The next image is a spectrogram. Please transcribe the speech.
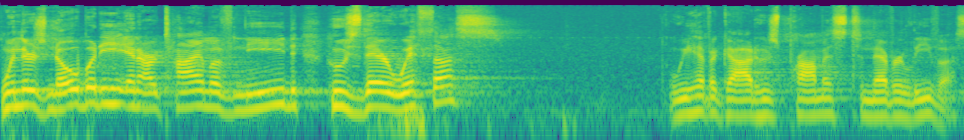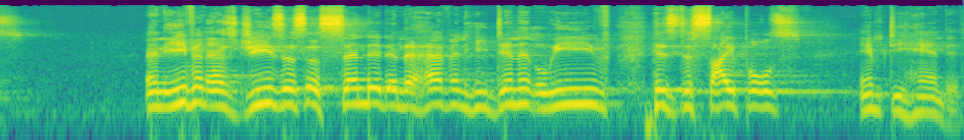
when there's nobody in our time of need who's there with us, we have a God who's promised to never leave us. And even as Jesus ascended into heaven, he didn't leave his disciples empty handed.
